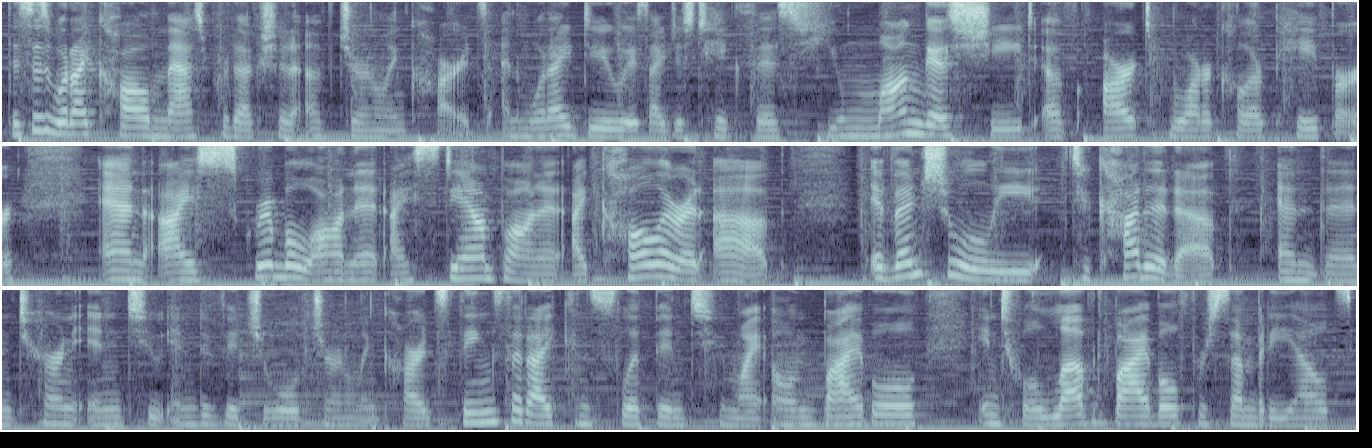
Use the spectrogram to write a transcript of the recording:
This is what I call mass production of journaling cards. And what I do is I just take this humongous sheet of art watercolor paper and I scribble on it, I stamp on it, I color it up, eventually to cut it up and then turn into individual journaling cards, things that I can slip into my own Bible, into a loved Bible for somebody else,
